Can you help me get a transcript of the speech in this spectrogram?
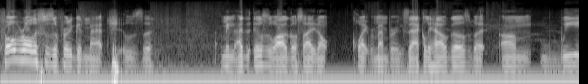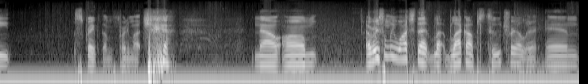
for overall, this was a pretty good match. It was, uh, I mean, I, it was a while ago, so I don't quite remember exactly how it goes, but um, we scraped them pretty much. now, um, I recently watched that Black Ops 2 trailer, and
